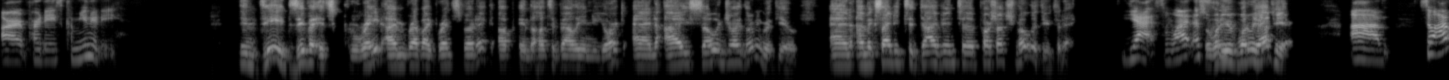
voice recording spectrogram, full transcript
our Pardes community. Indeed, Ziva, it's great. I'm Rabbi Brent Spodek up in the Hudson Valley in New York, and I so enjoyed learning with you. And I'm excited to dive into Parshat Shemot with you today. Yes, what a so what do you what do we have here? Um, so I want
